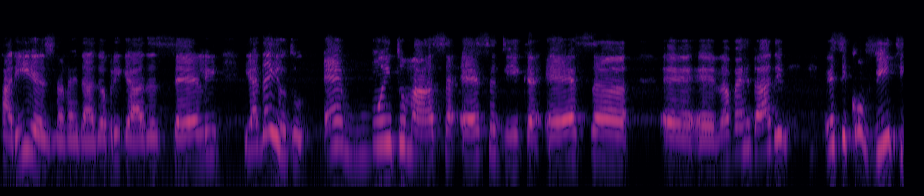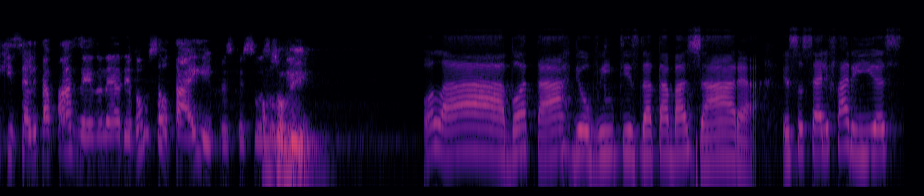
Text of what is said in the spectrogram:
Farias, na verdade. Obrigada, Celi. E Adeildo, é muito massa essa dica, essa, é, é, na verdade, esse convite que Celi está fazendo, né, Ade? Vamos soltar aí para as pessoas Vamos ouvirem. ouvir. Olá, boa tarde, ouvintes da Tabajara. Eu sou Célia Farias,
